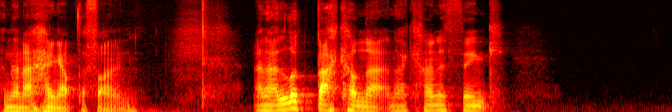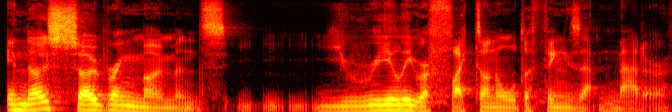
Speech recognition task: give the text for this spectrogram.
And then I hang up the phone. And I look back on that and I kind of think, in those sobering moments, you really reflect on all the things that matter.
